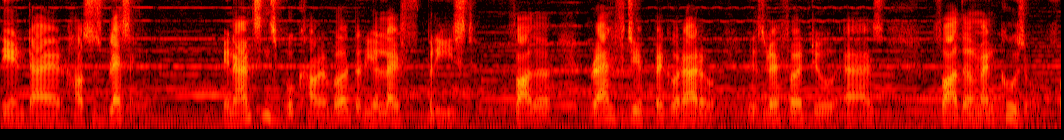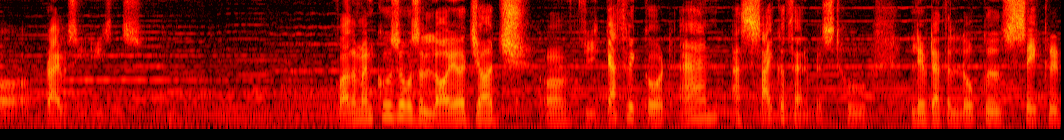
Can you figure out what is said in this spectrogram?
the entire house's blessing. In Anson's book, however, the real life priest, Father Ralph J. Pecoraro, is referred to as Father Mancuso for privacy reasons. Father Mancuso was a lawyer, judge of the Catholic court, and a psychotherapist who lived at the local Sacred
